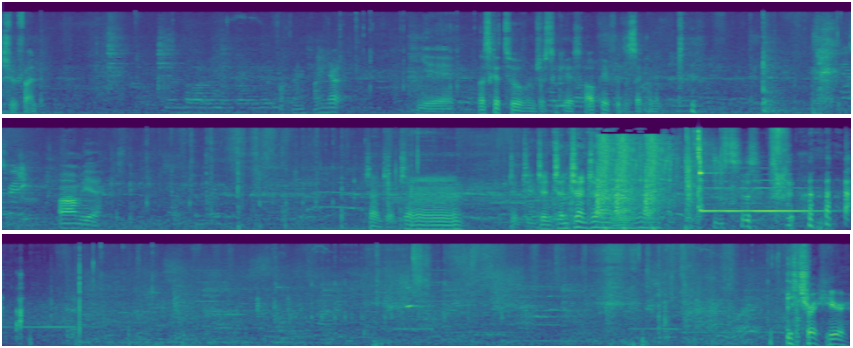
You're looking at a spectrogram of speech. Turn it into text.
That should be fun. Find out. Yeah, let's get two of them just in case. I'll pay for the second one. Um, yeah. Chun chun chun. Chun chun chun chun chun chun. It's right here.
